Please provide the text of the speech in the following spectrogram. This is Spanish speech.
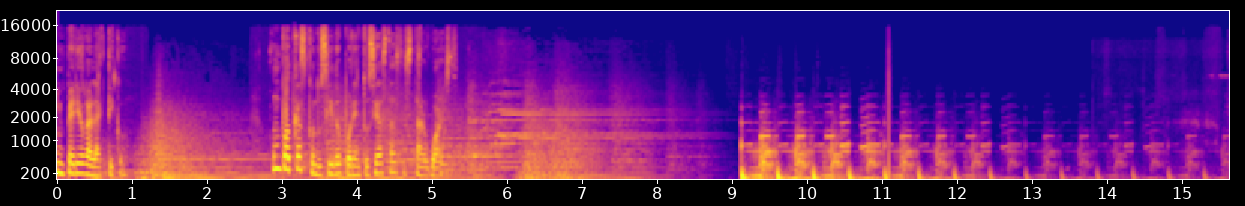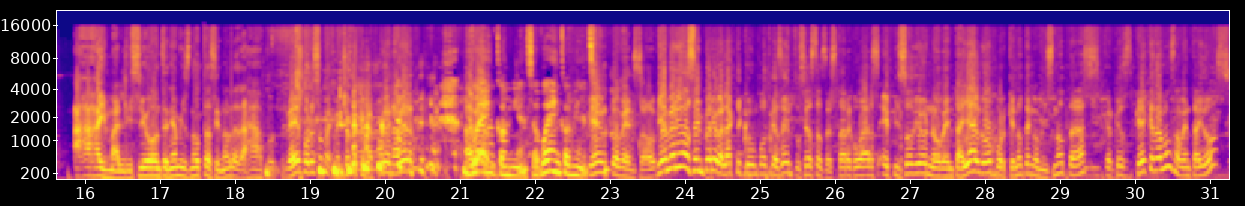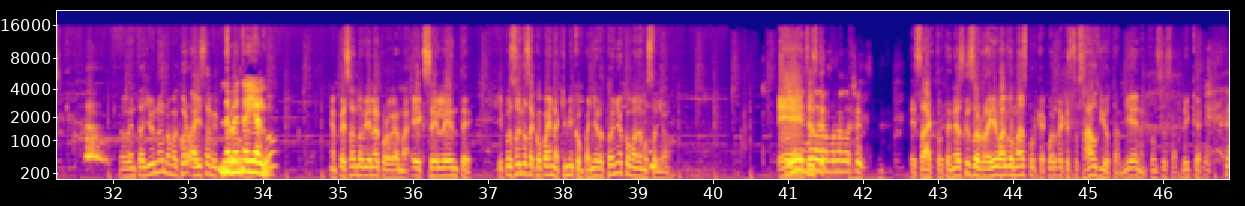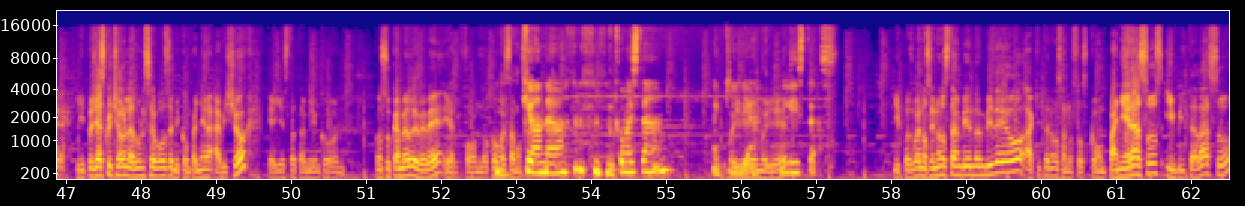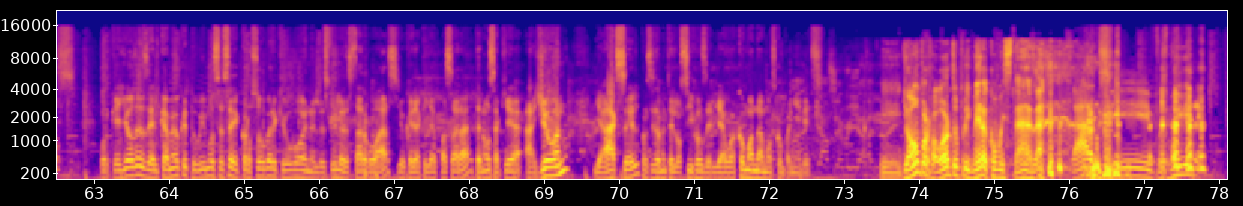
Imperio Galáctico. Un podcast conducido por entusiastas de Star Wars. Ay, maldición, tenía mis notas y no las. Ah, ¿ve? por eso me, me, choca que me apuren. A ver. A buen ver. comienzo, buen comienzo. Bien comienzo. Bienvenidos a Imperio Galáctico, un podcast de entusiastas de Star Wars, episodio 90 y algo, porque no tengo mis notas. Creo que es. ¿Qué quedamos? ¿92? ¿91? No me acuerdo. Ahí está mi. 90 y algo. Empezando bien el programa. Excelente. Y pues hoy nos acompañan aquí mi compañero Toño. ¿Cómo andamos, Toño? Eh, sí, buena, que... buenas noches. Exacto, tenías que sonreír o algo más porque acuerda que esto es audio también, entonces aplica. Y pues ya escucharon la dulce voz de mi compañera Abishok, que ella está también con, con su cameo de bebé y al fondo. ¿Cómo estamos? ¿Qué onda? ¿Cómo están? Aquí muy bien, ya, muy bien. listas. Y pues bueno, si no nos están viendo en video, aquí tenemos a nuestros compañerazos, invitadazos, porque yo desde el cameo que tuvimos, ese crossover que hubo en el desfile de Star Wars, yo quería que ya pasara. Tenemos aquí a, a John y a Axel, precisamente los hijos del Yagua. ¿Cómo andamos, compañeros? Eh, John, por favor, tú primero, ¿cómo estás? Claro que sí, pues muy bien.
